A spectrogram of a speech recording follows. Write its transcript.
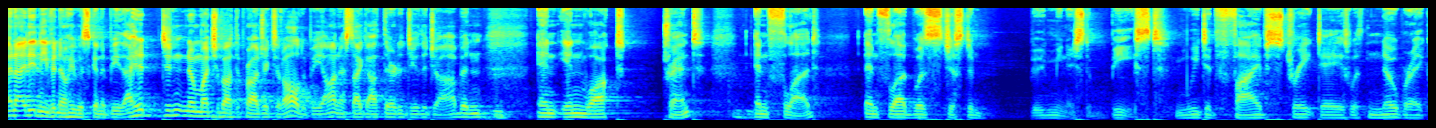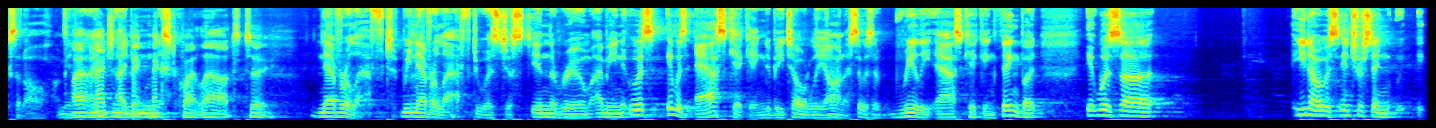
And I didn't even know he was going to be. I didn't know much about the project at all, to be honest. I got there to do the job, and mm. and in walked Trent and Flood, and Flood was just a. I mean, it's a beast. We did five straight days with no breaks at all. I mean, I imagine that being mixed quite loud too. Never left. We never left. It was just in the room. I mean, it was it was ass kicking to be totally honest. It was a really ass kicking thing, but it was uh, you know, it was interesting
